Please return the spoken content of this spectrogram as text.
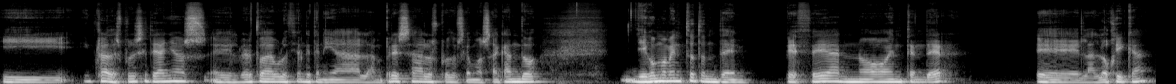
Y, y claro, después de siete años, eh, el ver toda la evolución que tenía la empresa, los productos que íbamos sacando, llegó un momento donde empecé a no entender eh, la lógica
